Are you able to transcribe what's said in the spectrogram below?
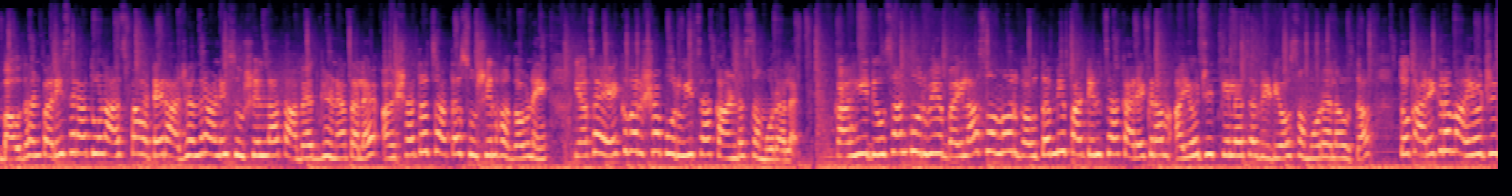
बावधन परिसरातून आज पहाटे राजेंद्र आणि सुशीलला ताब्यात घेण्यात आलंय. अशातच आता सुशील हगवणे याचा एक वर्षापूर्वीचा कांड समोर आलाय. काही दिवसांपूर्वी बैलासमोर गौतमी पाटीलचा कार्यक्रम आयोजित केल्याचा व्हिडिओ समोर आला होता. तो कार्यक्रम आयोजित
